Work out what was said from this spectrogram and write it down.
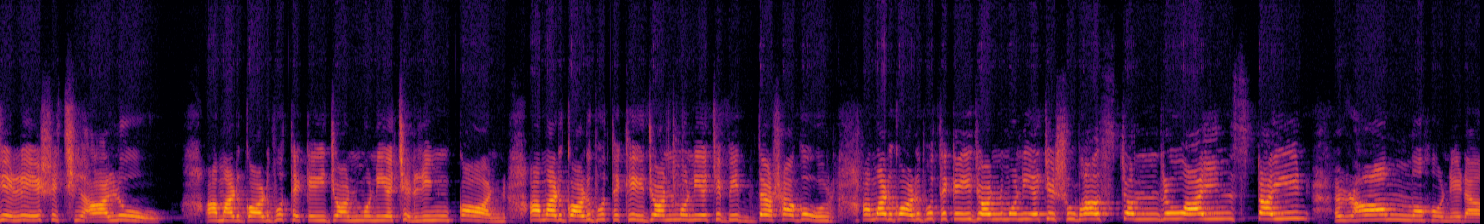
জেলে এসেছি আলো। আমার গর্ভ থেকেই জন্ম নিয়েছে লিঙ্কন। আমার গর্ভ থেকেই জন্ম নিয়েছে বিদ্যাসাগর। আমার গর্ভ থেকেই জন্ম নিয়েছে সুভাষচন্দ্র আইনস্টাইন, রামমোহনেরা।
